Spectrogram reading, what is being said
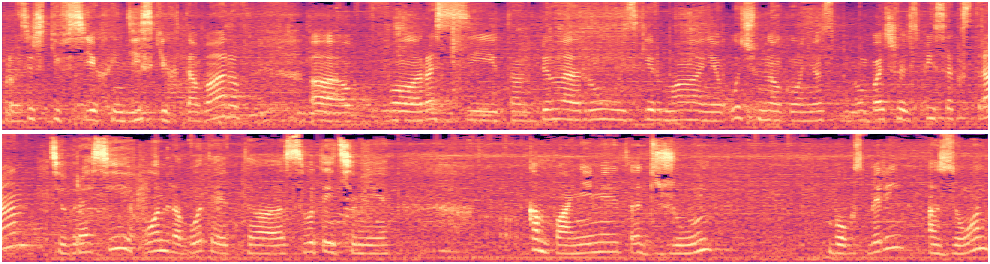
практически всех индийских товаров а, в России, там, Беларусь, Германия, очень много у него большой список стран. В России он работает а, с вот этими компаниями, это Джун, Боксбери, Озон.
